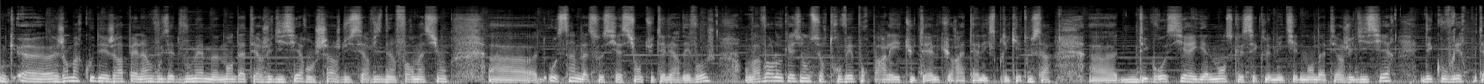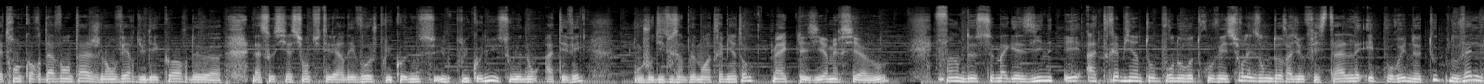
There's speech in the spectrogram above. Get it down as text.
Donc euh, Jean-Marc Coudet, je rappelle, hein, vous êtes vous-même mandataire judiciaire en charge du service d'information au sein de l'association tutélaire des Vosges. On va avoir l'occasion de se retrouver pour parler tutelle, curatelle, expliquer tout ça, dégrossir également ce que c'est que le métier de mandataire judiciaire, découvrir peut-être encore davantage l'envers du décor de l'association tutélaire des Vosges, plus connue plus connu sous le nom ATV donc je vous dis tout simplement à très bientôt. Avec plaisir, merci à vous. Fin de ce magazine et à très bientôt pour nous retrouver sur les ondes de Radio Cristal et pour une toute nouvelle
